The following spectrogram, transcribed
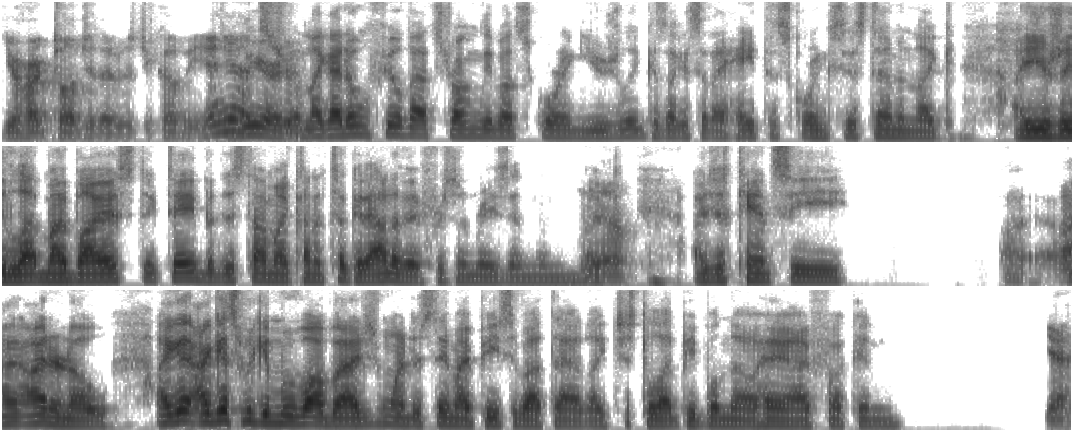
your heart told you that it was Jacoby, and yeah, it's weird. Like, I don't feel that strongly about scoring usually because, like I said, I hate the scoring system, and like I usually let my bias dictate. But this time, I kind of took it out of it for some reason, and like yeah. I just can't see. I, I, I don't know. I guess, I guess we can move on, but I just wanted to say my piece about that, like just to let people know, hey, I fucking yeah,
